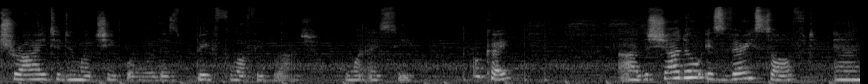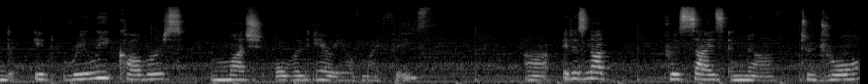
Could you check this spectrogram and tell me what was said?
try to do my cheekbone with this big fluffy brush, what I see. Okay, uh, the shadow is very soft and it really covers much of an area of my face. Uh, it is not precise enough to draw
